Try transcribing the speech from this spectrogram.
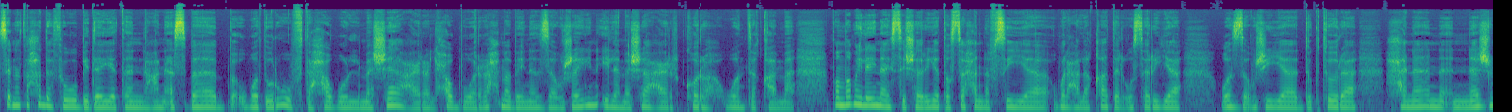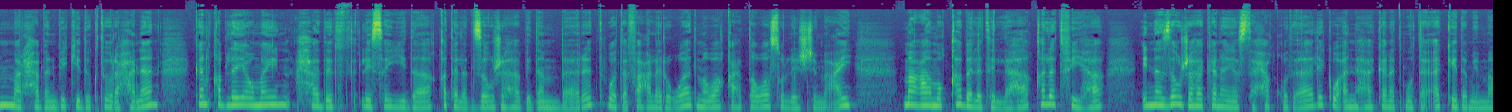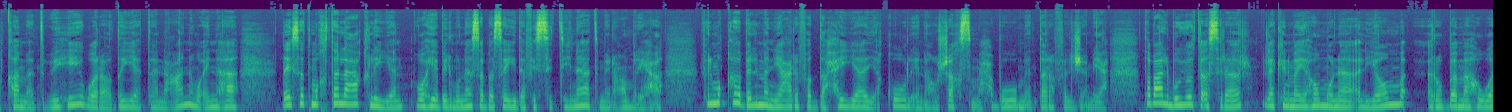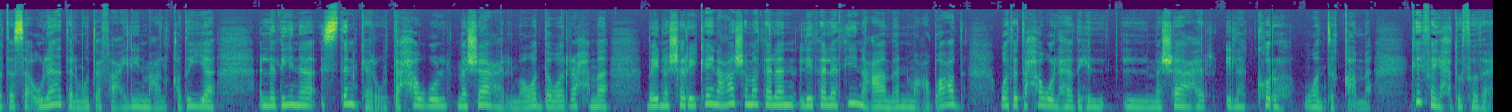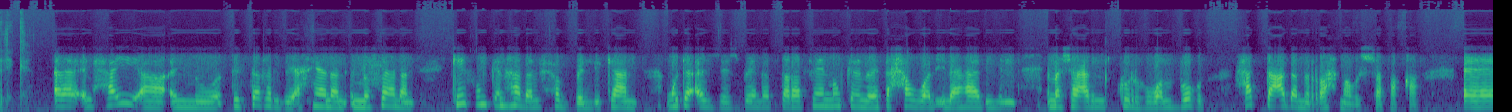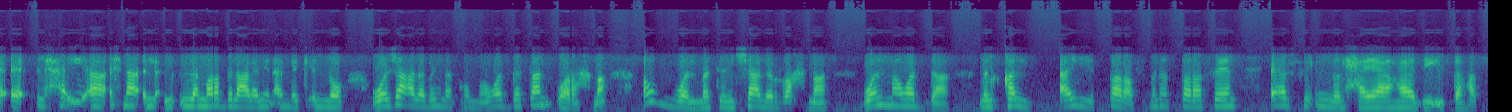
سنتحدث بداية عن أسباب وظروف تحول مشاعر الحب والرحمة بين الزوجين إلى مشاعر كره وانتقام. تنضم إلينا استشارية الصحة النفسية والعلاقات الأسرية والزوجية الدكتورة حنان النجم. مرحبا بك دكتورة حنان. كان قبل يومين حادث لسيدة قتلت زوجها بدم بارد وتفاعل رواد مواقع التواصل الاجتماعي مع مقابلة لها قالت فيها إن زوجها كان يستحق ذلك وأنها كانت متأكدة مما قامت به وراضية عنه وإنها ليست مختلة عقليا وهي بالمناسبة سيدة في الستينات من عمرها. في المقابل من يعرف الضحية يقول إنه شخص محبوب من طرف الجميع. طبعا البيوت أسرار لكن ما يهمنا اليوم ربما هو تساؤلات المتفاعلين مع القضية الذين استنكروا تحول مشاعر المودة والرحمة بين شريكين عاش مثلا لثلاثين عاما مع بعض وتتحول هذه المشاعر إلى كره وانتقام. كيف يحدث ذلك؟ آه، الحقيقة إنه تستغربي أحيانا إنه فعلا كيف ممكن هذا الحب اللي كان متأجج بين الطرفين ممكن إنه يتحول إلى هذه المشاعر الكره والبغض حتى عدم الرحمة والشفقة. أه, آه، الحقيقة إحنا لما رب العالمين قال لك إنه وجعل بينكم مودة ورحمة، أول ما تنشال الرحمة والمودة من قلب أي طرف من الطرفين اعرفي إنه الحياة هذه انتهت.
